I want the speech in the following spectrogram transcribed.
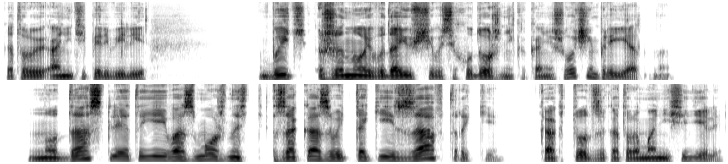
которую они теперь вели. Быть женой выдающегося художника, конечно, очень приятно, но даст ли это ей возможность заказывать такие завтраки, как тот, за которым они сидели?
